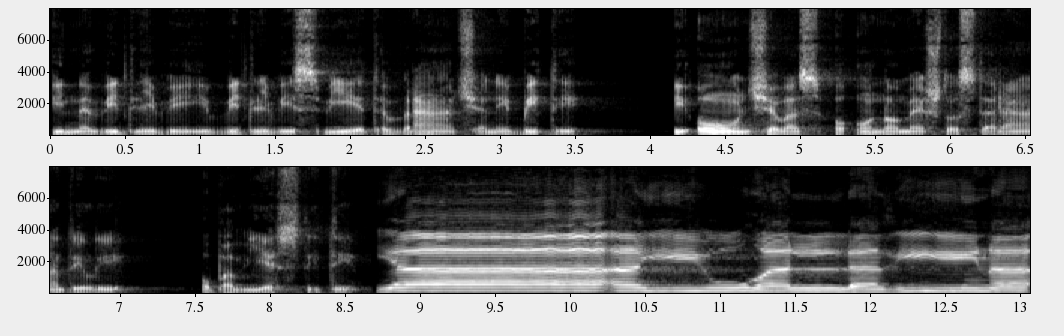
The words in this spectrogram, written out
i nevidljivi i vidljivi svijet vraćeni biti i on će vas o onome što ste radili obavijestiti. Ja, ajuha allazina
